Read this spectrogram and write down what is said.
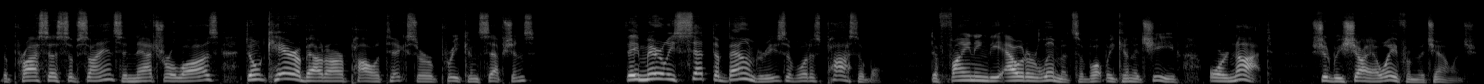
The process of science and natural laws don't care about our politics or preconceptions. They merely set the boundaries of what is possible, defining the outer limits of what we can achieve or not should we shy away from the challenge.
